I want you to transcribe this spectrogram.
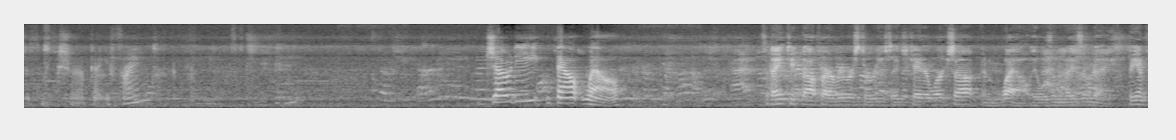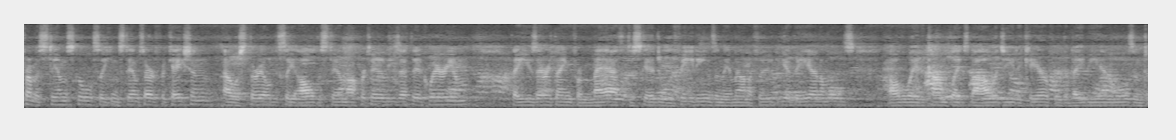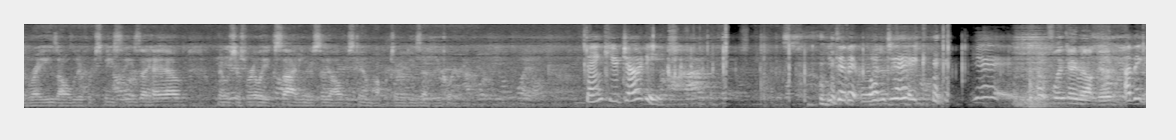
just make sure I've got you framed. Okay. Jody Boutwell. Today kicked off our Rivers to Reefs Educator Workshop, and wow, it was an amazing day. Being from a STEM school seeking STEM certification, I was thrilled to see all the STEM opportunities at the aquarium. They use everything from math to schedule the feedings and the amount of food to give the animals, all the way to complex biology to care for the baby animals and to raise all the different species they have. It was just really exciting to see all the STEM opportunities at the aquarium. Thank you, Jody. You did it in one take. Yay. Hopefully it came out good. I think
